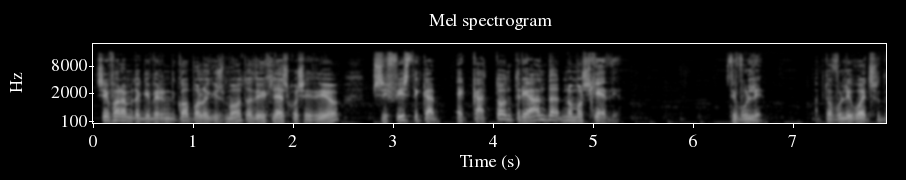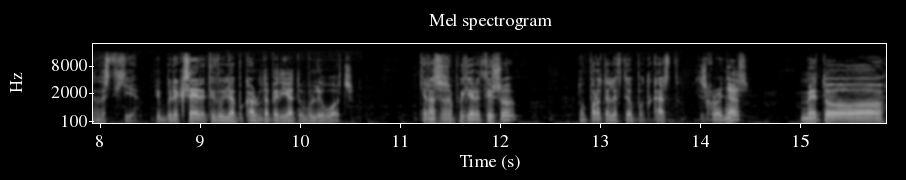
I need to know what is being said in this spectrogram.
Σύμφωνα με τον κυβερνητικό απολογισμό, το 2022 ψηφίστηκαν 130 νομοσχέδια στη Βουλή. Από το Βουλή Watch ήταν τα στοιχεία. Την ξέρετε τη δουλειά που κάνουν τα παιδιά του Βουλή Watch και να σας αποχαιρετήσω το πρώτο τελευταίο podcast της χρονιάς με το,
